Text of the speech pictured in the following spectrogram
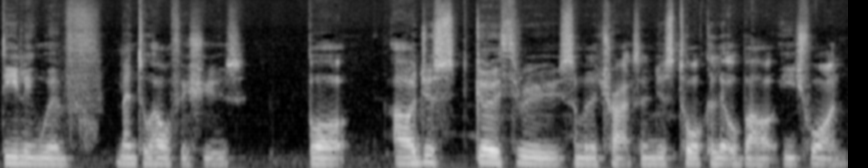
dealing with mental health issues. But I'll just go through some of the tracks and just talk a little about each one.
